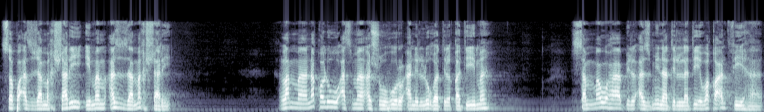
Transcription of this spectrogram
sapa Az-Zamakhsyari Imam Az-Zamakhsyari lamma naqalu asma asyuhur anil lughatil qadimah sammauha bil azminatil lati waqa'at fiha.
